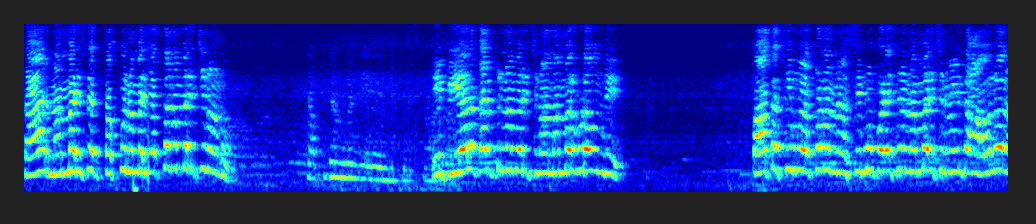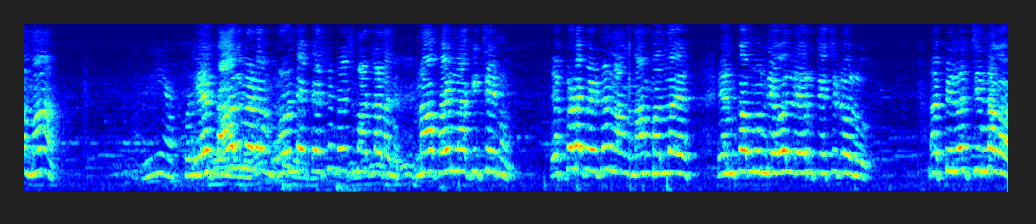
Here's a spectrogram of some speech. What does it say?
సార్ నంబర్ ఇస్తే తప్పు నంబర్ చెత్త నంబర్ ఇచ్చినాను ఈ బియ్యాల కరెక్ట్ నంబర్ ఇచ్చిన ఆ నంబర్ కూడా ఉంది. పాత సిమ్ ఎక్కడ ఉన్నా సిమ్ పడేసిన నంబర్ ఇచ్చిన ఇంత అవలోనమ్మా ఏ కాదు మేడం రెండే పేస్ట్ పేస్ట్ మాట్లాడాలి నా ఫైల్ నాకు ఇచ్చేయను. ఎక్కడ పెట్టా నాకు నా మళ్ళీ వెనక ముందు ఎవరు లేరు తెచ్చేటోళ్ళు. నా పిల్లలు చిన్నగా.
